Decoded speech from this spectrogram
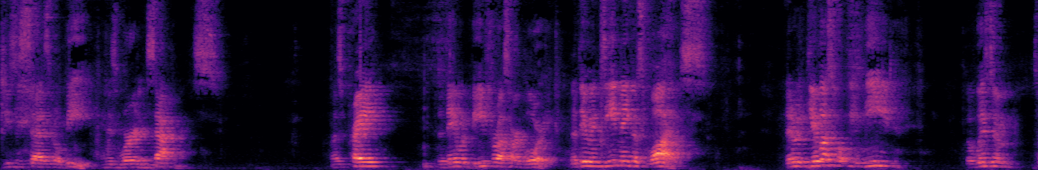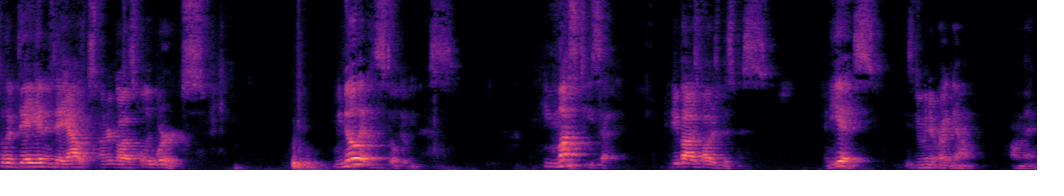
Jesus says it'll be in his word and sacraments. Let's pray that they would be for us our glory, that they would indeed make us wise, that it would give us what we need, the wisdom to live day in and day out under God's holy words. We know that he's still doing this. He must, he said, be about his Father's business. And he is. He's doing it right now. Amen.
